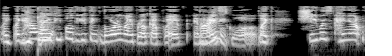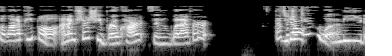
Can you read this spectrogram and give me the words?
like Like, how many don't- people do you think Lorelai broke up with in high school? Like, she was hanging out with a lot of people, and I'm sure she broke hearts and whatever. That's You what you do. need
